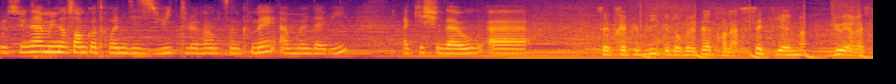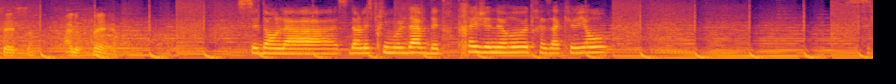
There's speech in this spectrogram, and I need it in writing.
Je suis née en 1998, le 25 mai, à Moldavie, à Chisinau. à- Cette république devrait être la septième du RSS à le faire. C'est dans la- c'est dans l'esprit moldave d'être très généreux, très accueillant. C'est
